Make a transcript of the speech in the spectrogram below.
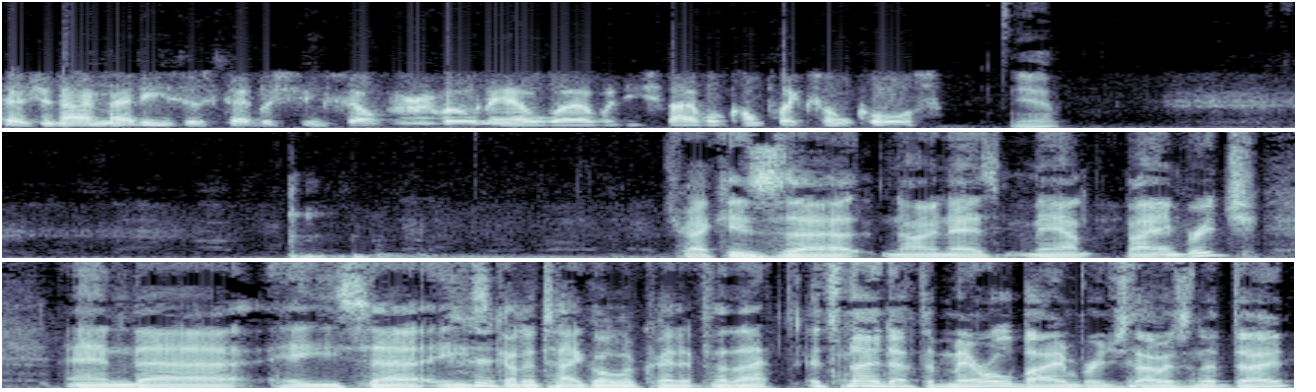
as you know, Maddie's established himself very well now uh, with his stable complex on course. Yep. Track is uh, known as Mount Bainbridge, and uh, he's uh, he's got to take all the credit for that. It's named after Merrill Bainbridge, though, isn't it, Dave?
